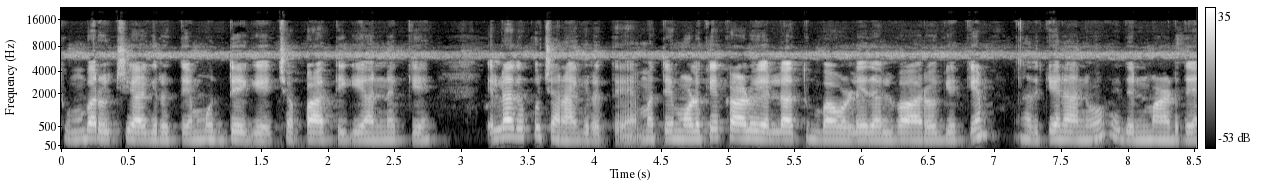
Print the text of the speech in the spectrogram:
ತುಂಬ ರುಚಿಯಾಗಿರುತ್ತೆ ಮುದ್ದೆಗೆ, ಚಪಾತಿಗೆ, ಅನ್ನಕ್ಕೆ ಎಲ್ಲದಕ್ಕೂ ಚೆನ್ನಾಗಿರುತ್ತೆ. ಮತ್ತು ಮೊಳಕೆ ಕಾಳು ಎಲ್ಲ ತುಂಬ ಒಳ್ಳೆಯದಲ್ವ ಆರೋಗ್ಯಕ್ಕೆ? ಅದಕ್ಕೆ ನಾನು ಇದನ್ನು ಮಾಡಿದೆ.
